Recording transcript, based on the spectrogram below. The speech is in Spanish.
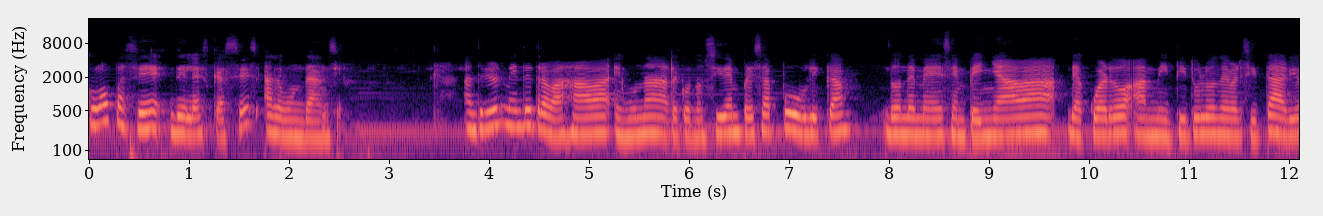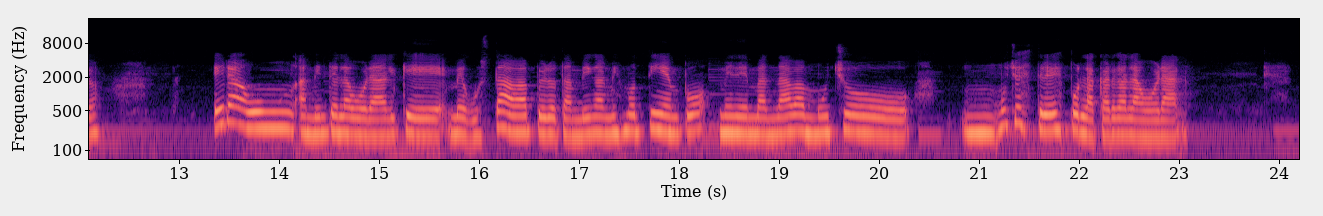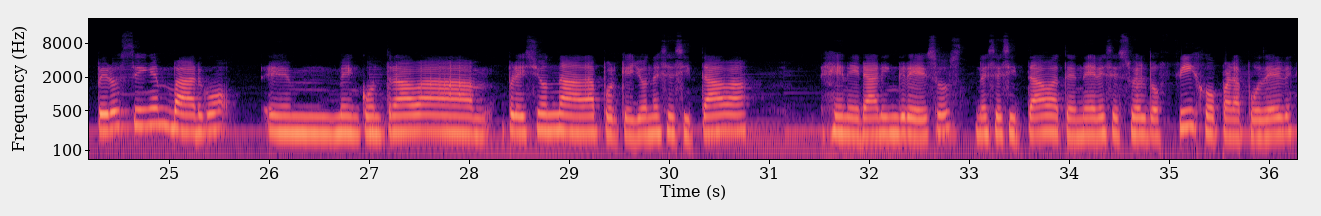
¿Cómo pasé de la escasez a la abundancia? Anteriormente trabajaba en una reconocida empresa pública donde me desempeñaba de acuerdo a mi título universitario. Era un ambiente laboral que me gustaba, pero también al mismo tiempo me demandaba mucho, mucho estrés por la carga laboral. Pero sin embargo, Em, me encontraba presionada porque yo necesitaba generar ingresos, necesitaba tener ese sueldo fijo para poder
